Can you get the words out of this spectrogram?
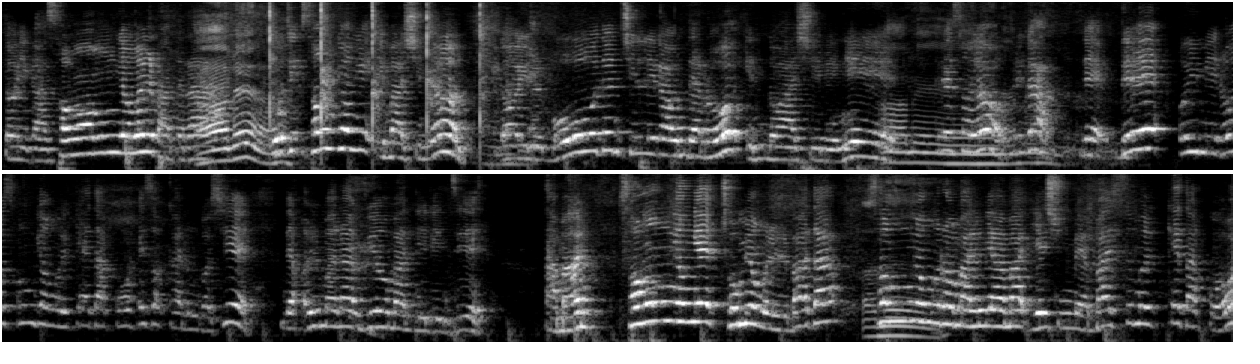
너희가 성령을 받으라. 아멘. 오직 성령이 임하시면 너희를 모든 진리 가운데로 인도하시리니 아멘. 그래서요 우리가 네, 내 의미로 성경을 깨닫고 해석하는 것이 네, 얼마나 위험한 일인지 다만 성령의 조명을 받아 아멘. 성령으로 말미암아 예수님의 말씀을 깨닫고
